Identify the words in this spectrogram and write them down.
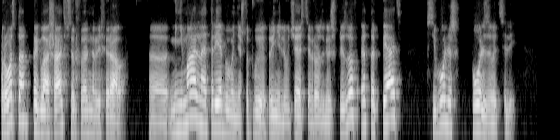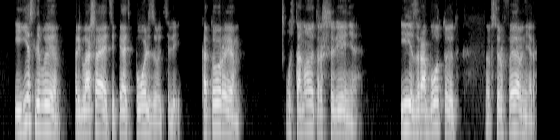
просто приглашать в Surferner рефералов. Минимальное требование, чтобы вы приняли участие в розыгрыше призов, это 5 всего лишь пользователей. И если вы приглашаете 5 пользователей, которые установят расширение и заработают в Surferner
